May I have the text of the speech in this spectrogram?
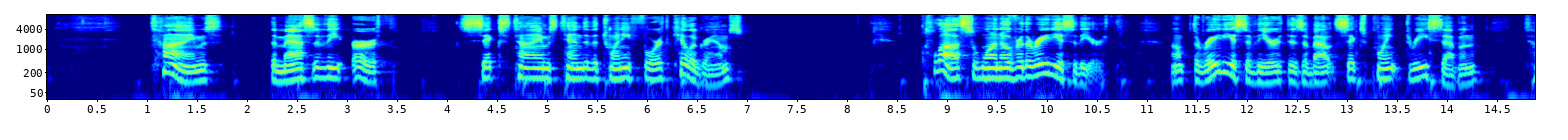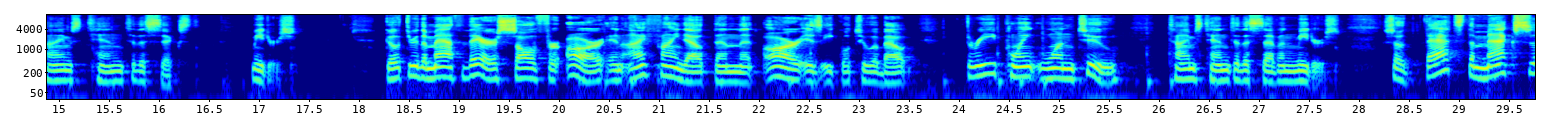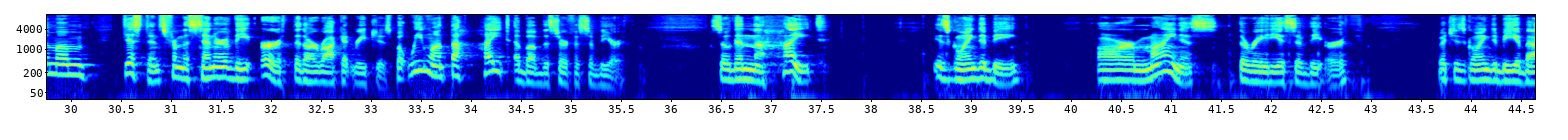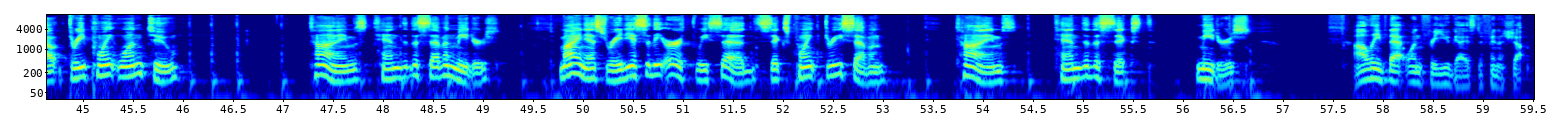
times the mass of the Earth, 6 times 10 to the 24th kilograms, plus 1 over the radius of the Earth. The radius of the Earth is about 6.37 times 10 to the sixth meters. Go through the math there, solve for r, and I find out then that r is equal to about 3.12 times 10 to the 7 meters. So that's the maximum distance from the center of the Earth that our rocket reaches. But we want the height above the surface of the Earth. So then the height is going to be r minus the radius of the Earth, which is going to be about 3.12 times 10 to the 7 meters minus radius of the Earth, we said 6.37 times 10 to the 6th meters. I'll leave that one for you guys to finish up.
